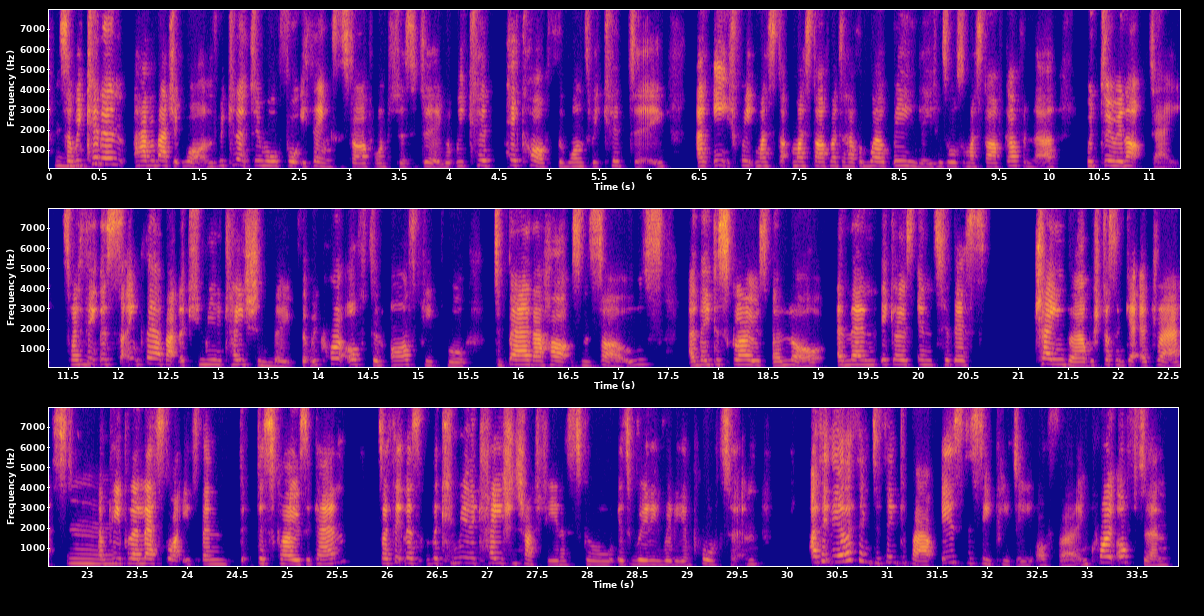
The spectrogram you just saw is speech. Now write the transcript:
Mm-hmm. So we mm-hmm. couldn't have a magic wand. We couldn't do all 40 things the staff wanted us to do, but we could pick off the ones we could do. And each week, my, st- my staff mental health and wellbeing lead, who's also my staff governor, would do an update. So I think there's something there about the communication loop that we quite often ask people to bare their hearts and souls and they disclose a lot and then it goes into this chamber which doesn't get addressed mm. and people are less likely to then d- disclose again so i think there's the communication strategy in a school is really really important i think the other thing to think about is the cpd offer and quite often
